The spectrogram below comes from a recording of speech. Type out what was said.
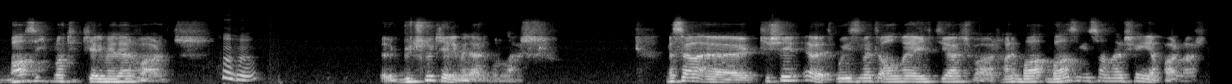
bazı hipnotik kelimeler vardır. Hı hı. E, güçlü kelimeler bunlar. Mesela e, kişi evet bu hizmeti almaya ihtiyaç var. Hani ba- bazı insanlar şey yaparlar.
